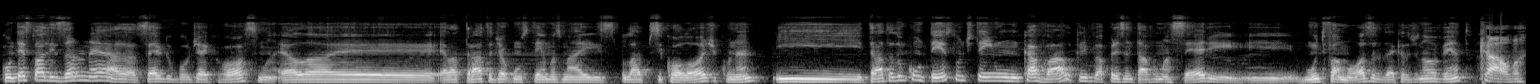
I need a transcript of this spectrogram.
Contextualizando, né, a série do BoJack Horseman, ela é, ela trata de alguns temas mais do lado psicológico, né, e trata de um contexto onde tem um cavalo que ele apresentava uma série muito famosa da década de 90. Calma,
